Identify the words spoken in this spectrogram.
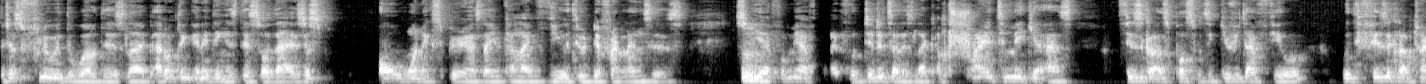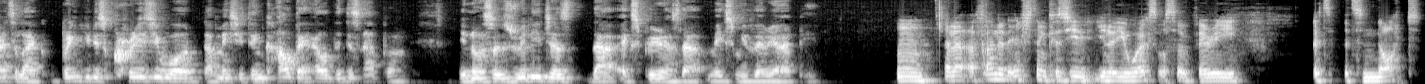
just fluid the world is. Like I don't think anything is this or that. It's just all one experience that you can like view through different lenses. So mm. yeah, for me, I feel like for digital, it's like I'm trying to make it as physical as possible to give you that feel with physical, I'm trying to like bring you this crazy world that makes you think, how the hell did this happen? You know, so it's really just that experience that makes me very happy. Mm. And I, I find it interesting because you, you know, your work's also very, it's it's not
